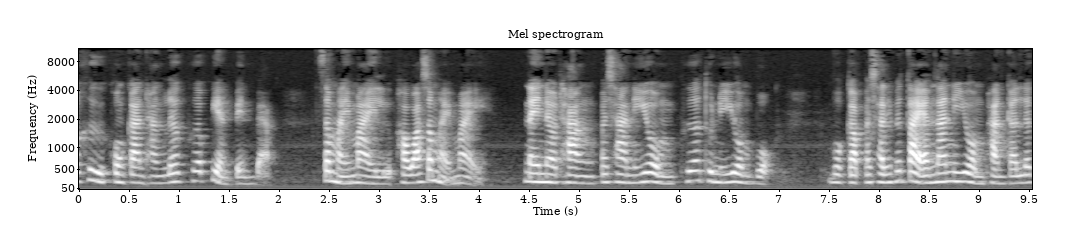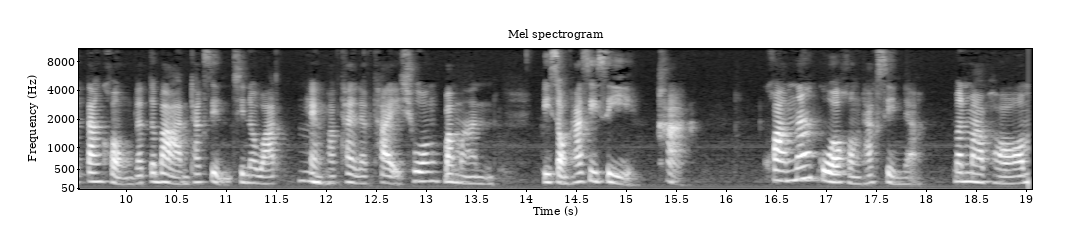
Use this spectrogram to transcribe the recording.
ก็คือโครงการทางเลือกเพื่อเปลี่ยนเป็นแบบสมัยใหม่ หรือภาวะสมัยใหม่ ในแนวทางประชานิยม เพื่อทุนนิยมบวกบวกกับประชาธิปไตยอำนาจนิยมผ่านการเลือกตั้งของรัฐบาล ทักษิณชินวัตรอืมแห่งพรรคไทยรักไทยช่วงประมาณปี 2544 ค่ะ ความน่ากลัวของทักษิณเนี่ย มันมาพร้อม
